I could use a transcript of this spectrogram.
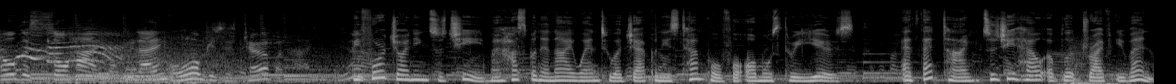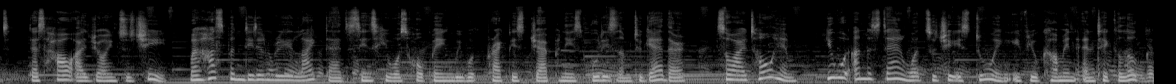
August is so high, you like? August is terrible high. Before joining Tzu Chi, my husband and I went to a Japanese temple for almost three years. At that time, Tzu Chi held a blood drive event. That's how I joined Tzu Chi. My husband didn't really like that since he was hoping we would practice Japanese Buddhism together. So I told him, you would understand what Tzu Chi is doing if you come in and take a look. Tzu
